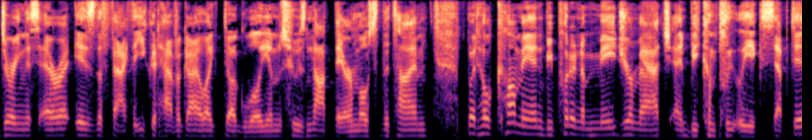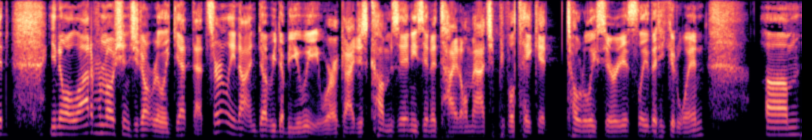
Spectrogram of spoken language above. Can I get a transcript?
during this era is the fact that you could have a guy like Doug Williams who's not there most of the time, but he'll come in, be put in a major match, and be completely accepted. You know, a lot of promotions you don't really get that. Certainly not in WWE, where a guy just comes in, he's in a title match, and people take it totally seriously that he could win. Um,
